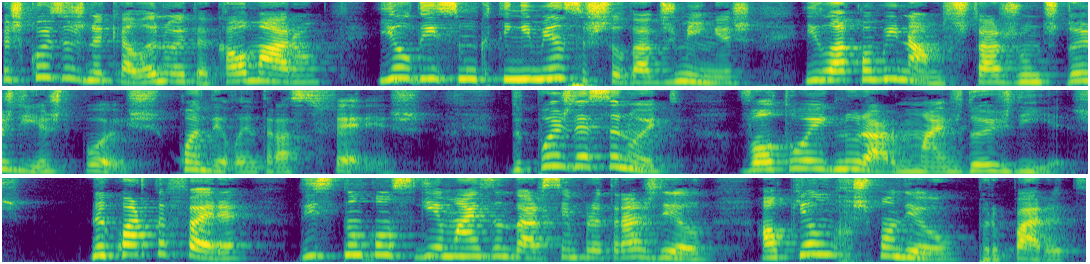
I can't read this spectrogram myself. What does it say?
As coisas naquela noite acalmaram e ele disse-me que tinha imensas saudades minhas e lá combinámos estar juntos dois dias depois, quando ele entrasse de férias. Depois dessa noite, voltou a ignorar-me mais dois dias. Na quarta-feira, disse que não conseguia mais andar sempre atrás dele, ao que ele me respondeu: Prepara-te.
